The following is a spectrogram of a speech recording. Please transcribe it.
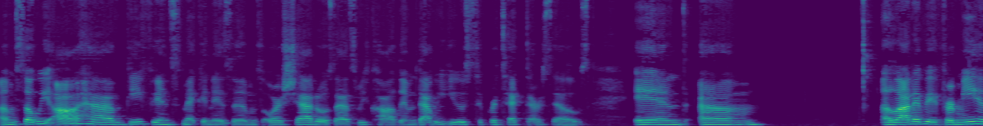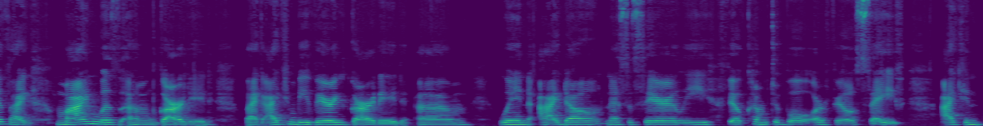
Um, so we all have defense mechanisms or shadows, as we call them, that we use to protect ourselves. And um, a lot of it for me is like mine was um, guarded. Like I can be very guarded um, when I don't necessarily feel comfortable or feel safe. I can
